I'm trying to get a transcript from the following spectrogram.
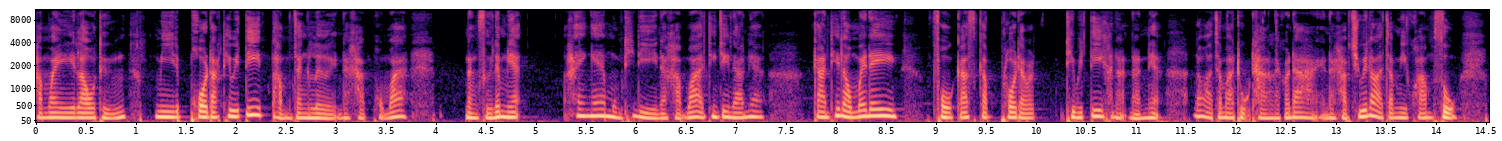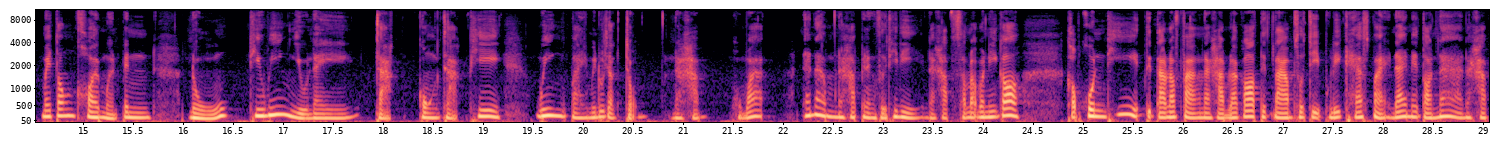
ทำไมเราถึงมี productivity ต่ำจังเลยนะครับ ผมว่าหนังสือเล่มนี้ให้แง่มุมที่ดีนะครับ ว่าจริง ๆ แล้วเนี่ย การที่เราไม่ได้โฟกัสกับ productivity ขนาดนั้นเนี่ย เราอาจจะมาถูกทางแล้วก็ได้นะครับ ชีวิตเราอาจจะมีความสุข ไม่ต้องคอยเหมือนเป็นหนูที่วิ่งอยู่ในจากกงจากที่วิ่งไปไม่รู้จักจบนะครับ ผมว่า แนะนำนะครับเป็นหนังสือที่ดีนะครับสำหรับวันนี้ก็ขอบคุณที่ติดตามรับฟังนะครับ แล้วก็ติดตามสุจิบุริแคสใหม่ได้ในตอนหน้านะครับ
